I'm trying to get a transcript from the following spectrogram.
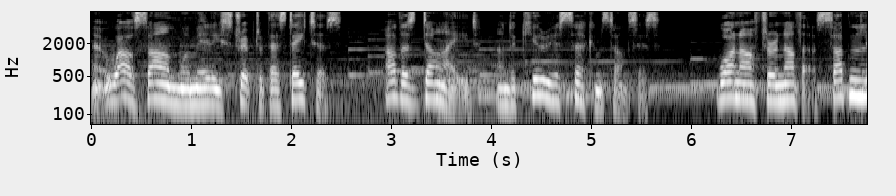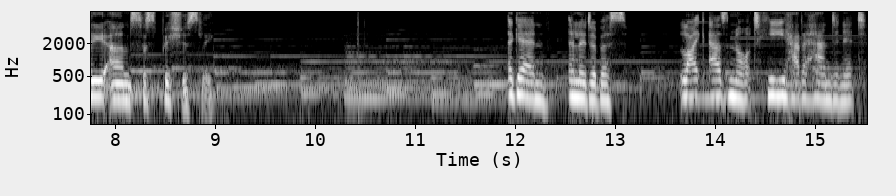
Uh, While some were merely stripped of their status, others died under curious circumstances. One after another, suddenly and suspiciously. Again, Elidibus. Like as not, he had a hand in it.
